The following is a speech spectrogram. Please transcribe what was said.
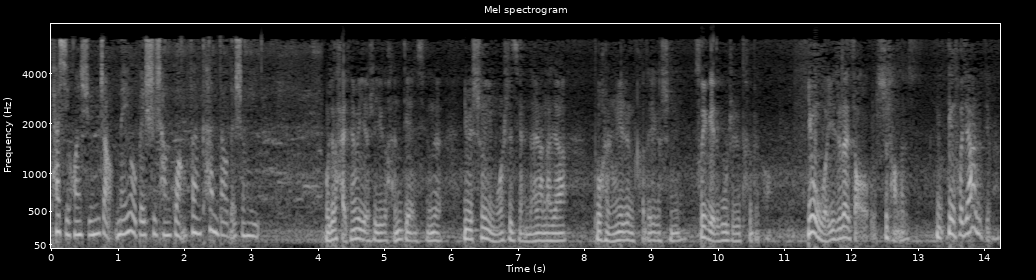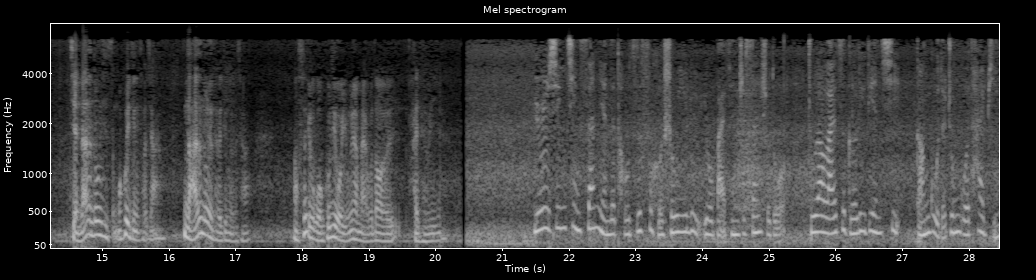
他喜欢寻找没有被市场广泛看到的生意。我觉得海天味业是一个很典型的，因为生意模式简单，让大家都很容易认可的一个生意，所以给的估值就特别高。因为我一直在找市场的定错价的地方。简单的东西怎么会定错价？难的东西才会定错价啊！所以我估计我永远买不到海天味业。于日新近三年的投资复合收益率有百分之三十多，主要来自格力电器、港股的中国太平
